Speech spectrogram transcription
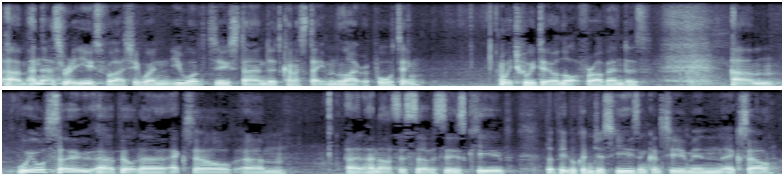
Um, and that's really useful actually when you want to do standard kind of statement like reporting, which we do a lot for our vendors. Um, we also uh, built an Excel um, analysis services cube that people can just use and consume in Excel,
